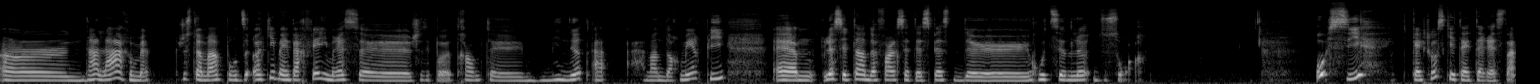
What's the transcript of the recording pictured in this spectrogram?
un alarme justement pour dire OK, ben parfait, il me reste, euh, je sais pas, 30 euh, minutes avant de dormir. Puis euh, là, c'est le temps de faire cette espèce de routine-là du soir. Aussi, quelque chose qui est intéressant,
